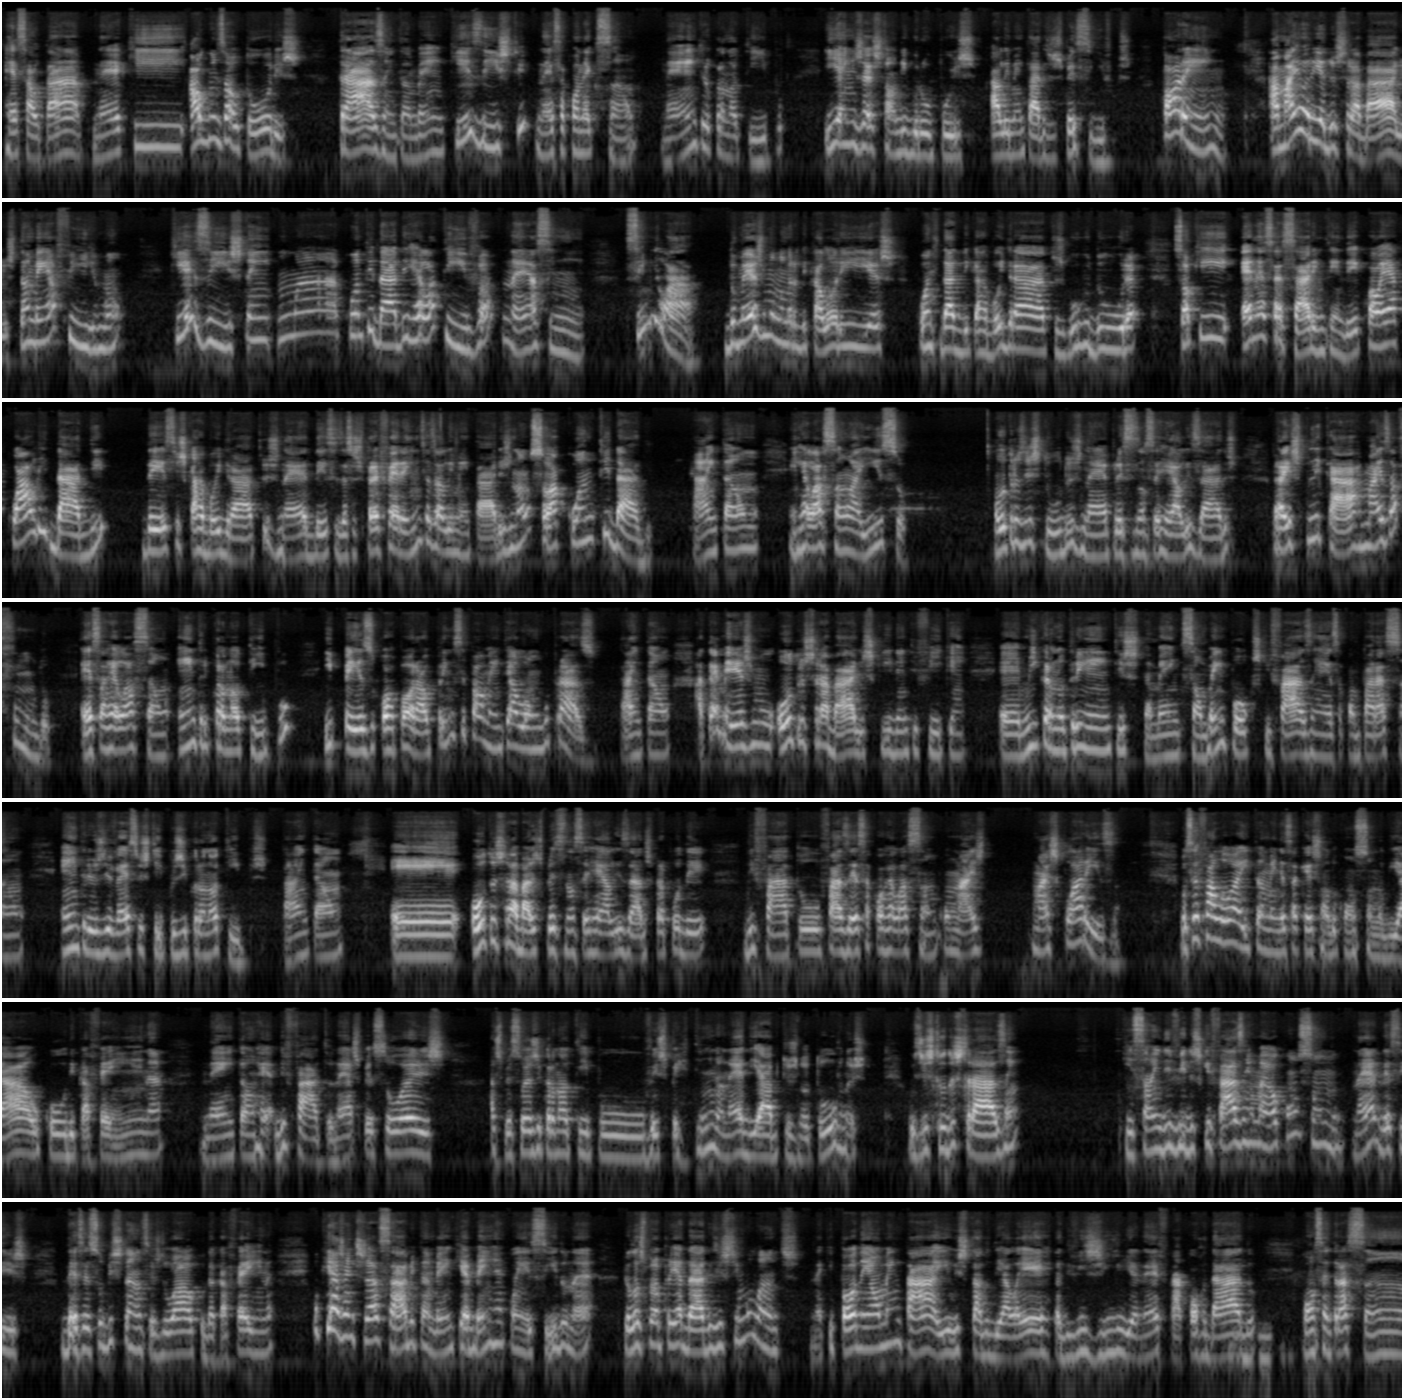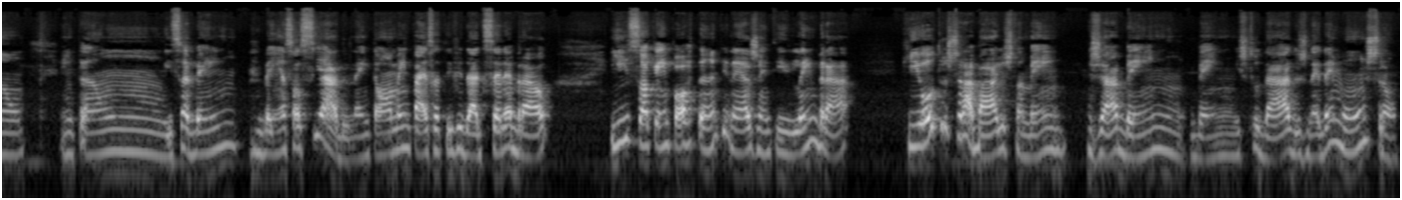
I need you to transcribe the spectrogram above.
ressaltar, né, que alguns autores trazem também que existe nessa conexão, né, entre o cronotipo e a ingestão de grupos alimentares específicos. Porém, a maioria dos trabalhos também afirmam que existem uma quantidade relativa, né, assim, similar, do mesmo número de calorias, quantidade de carboidratos, gordura, só que é necessário entender qual é a qualidade desses carboidratos, né, desses dessas preferências alimentares, não só a quantidade, tá? Então, em relação a isso, outros estudos, né, precisam ser realizados para explicar mais a fundo essa relação entre cronotipo e peso corporal, principalmente a longo prazo. Tá? Então, até mesmo outros trabalhos que identifiquem é, micronutrientes também, que são bem poucos que fazem essa comparação entre os diversos tipos de cronotipos. Tá? Então, é, outros trabalhos precisam ser realizados para poder, de fato, fazer essa correlação com mais, mais clareza. Você falou aí também dessa questão do consumo de álcool, de cafeína, né? Então, de fato, né, as pessoas as pessoas de cronotipo vespertino, né, de hábitos noturnos, os estudos trazem que são indivíduos que fazem o maior consumo, né, desses dessas substâncias, do álcool, da cafeína, o que a gente já sabe também que é bem reconhecido, né, pelas propriedades estimulantes, né, que podem aumentar aí o estado de alerta, de vigília, né, ficar acordado, uhum. concentração. Então, isso é bem, bem associado, né? Então, aumentar essa atividade cerebral. E só que é importante, né, a gente lembrar que outros trabalhos também já bem, bem estudados, né, demonstram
